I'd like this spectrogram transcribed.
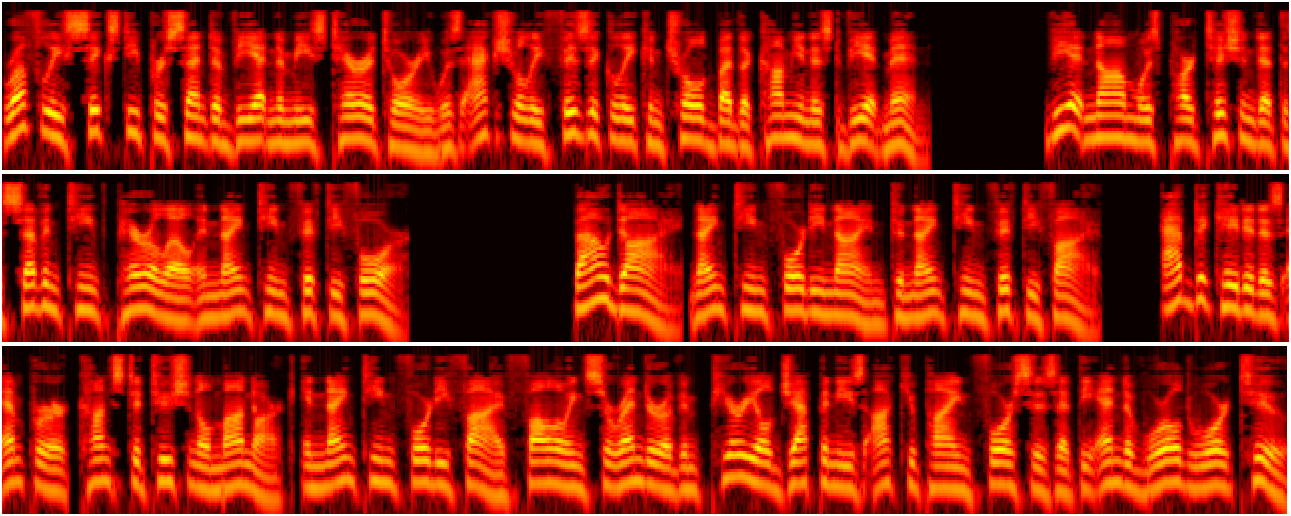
Roughly 60% of Vietnamese territory was actually physically controlled by the Communist Viet Minh. Vietnam was partitioned at the 17th parallel in 1954. Bao Dai (1949–1955) abdicated as emperor constitutional monarch in 1945 following surrender of Imperial Japanese occupying forces at the end of World War II,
